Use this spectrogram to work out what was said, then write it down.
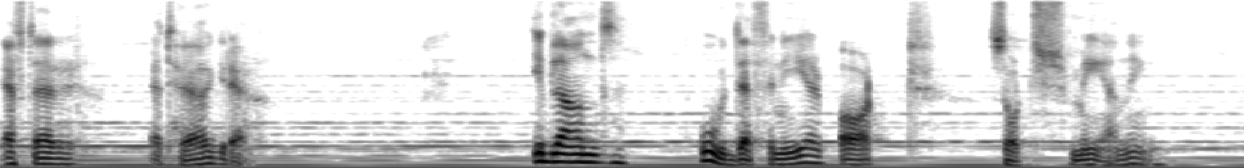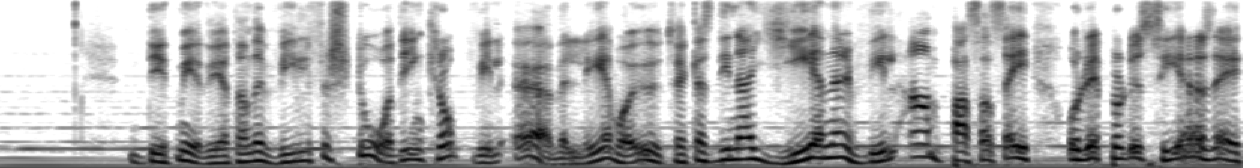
efter ett högre, ibland odefinierbart sorts mening. Ditt medvetande vill förstå, din kropp vill överleva och utvecklas, dina gener vill anpassa sig och reproducera sig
